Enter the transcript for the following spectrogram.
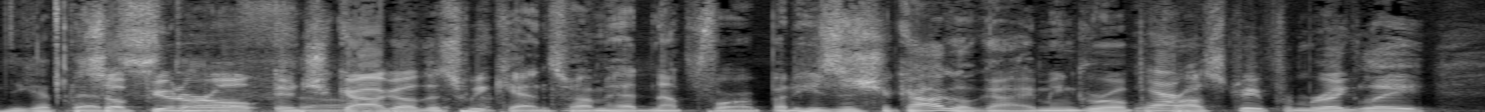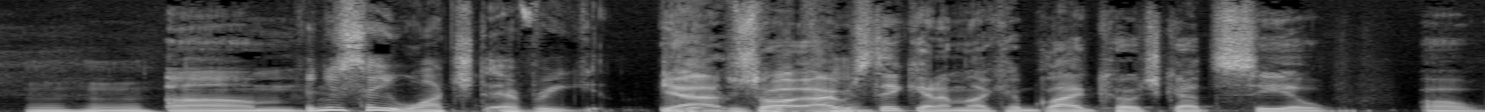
you get that. so funeral stuff, in so. Chicago this weekend, so I'm heading up for it. But he's a Chicago guy. I mean, grew up Yeah. across the street from Wrigley. Mm-hmm. Um, Can you say you watched every? Yeah. every So I was thinking, I'm like, I'm glad Coach got to see a, oh,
